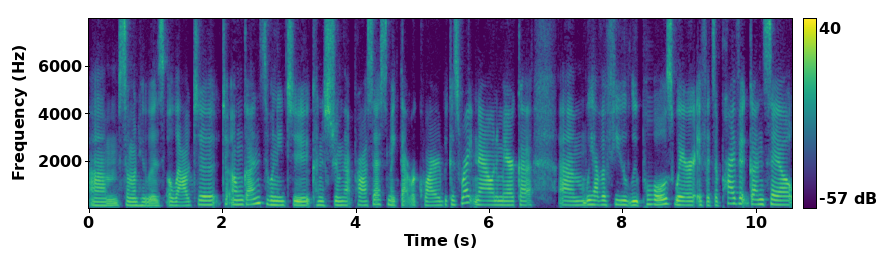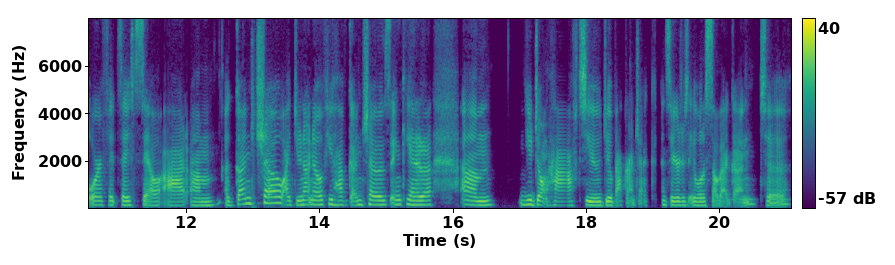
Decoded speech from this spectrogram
um, someone who is allowed to to own guns. So we need to kind of stream that process, make that required because right now in America um, we have a few loopholes where if it's a private gun sale or if it's a sale at um, a gun show, I do not know if you have gun shows in Canada. Um, you don't have to do a background check, and so you're just able to sell that gun to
